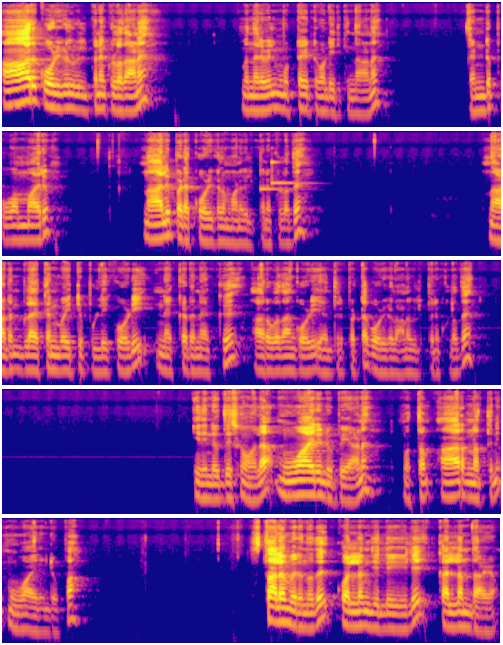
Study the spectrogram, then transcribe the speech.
ആറ് കോഴികൾ വിൽപ്പനക്കുള്ളതാണ് ഇപ്പം നിലവിൽ മുട്ടയിട്ടുകൊണ്ടിരിക്കുന്നതാണ്. രണ്ട് പൂവന്മാരും നാല് പടക്കോഴികളുമാണ് വിൽപ്പനക്കുള്ളത് നാടൻ ബ്ലാക്ക് ആൻഡ് വൈറ്റ് പുള്ളിക്കോഴി നെക്കഡ് നെക്ക് അറുപതാം കോഴി ഇനത്തിൽപ്പെട്ട കോഴികളാണ് വിൽപ്പനക്കുള്ളത്. ഇതിന്റെ ഉദ്ദേശം വില മൂവായിരം രൂപയാണ്. മൊത്തം ആറെണ്ണത്തിന് മൂവായിരം രൂപ. സ്ഥലം വരുന്നത് കൊല്ലം ജില്ലയിലെ കല്ലംതാഴം.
